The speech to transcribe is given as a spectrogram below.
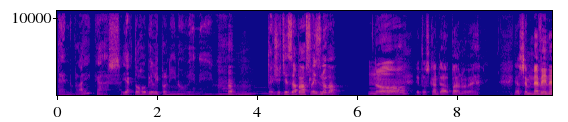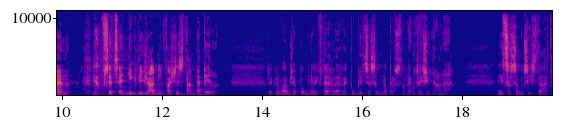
Ten vlajkař, jak toho byly plný noviny. Hmm. Takže tě zabásli znova. No? Je to skandál, pánové. Já jsem nevinen. Já přece nikdy žádný fašista nebyl. Řeknu vám, že poměry v téhle republice jsou naprosto neudržitelné. Něco se musí stát.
